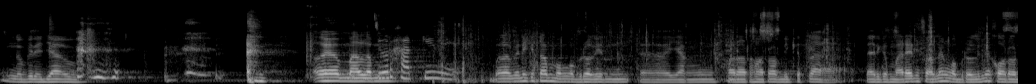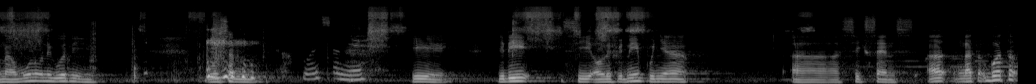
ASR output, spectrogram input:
nggak beda jauh. Oh ya, malam Curhat gini. Malam ini kita mau ngobrolin eh, yang horor-horor dikit lah. Dari kemarin soalnya ngobrolinnya corona mulu nih gue nih. Bosen. Bosan ya. Iya. Jadi si Olive ini punya eh, six sense. Eh, Nggak tau, gue tau.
